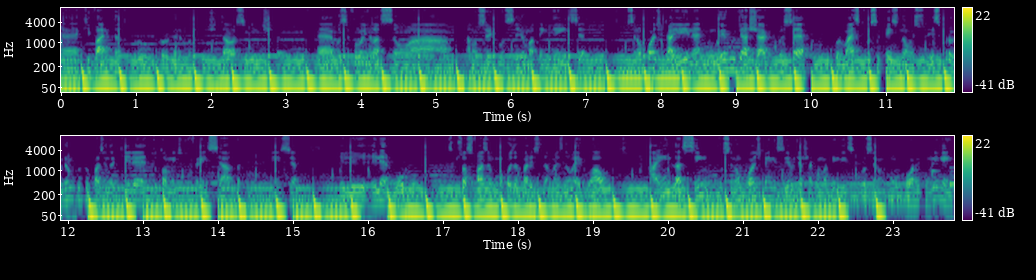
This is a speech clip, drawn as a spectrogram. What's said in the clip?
é, que vale tanto para o orgânico quanto para o digital, é o seguinte, é, você falou em relação a, a não ser que você seja uma tendência, você não pode cair né, no erro de achar que você é. Por mais que você pense, não, esse, esse programa que eu estou fazendo aqui ele é totalmente diferenciado da concorrência, ele, ele é novo, as pessoas fazem alguma coisa parecida, mas não é igual. Ainda assim, você não pode cair nesse erro de achar que é uma tendência que você não concorre com ninguém.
